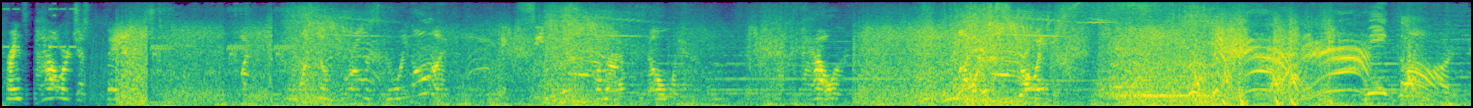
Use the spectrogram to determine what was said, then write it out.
Friend's power just vanished. What, what in the world is going on? It seems to come out of nowhere. Power. Destroy it. Be gone!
